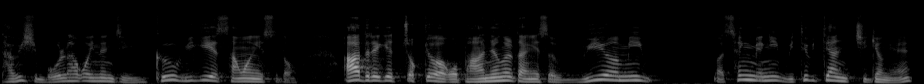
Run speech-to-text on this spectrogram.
다윗이 뭘 하고 있는지 그 위기의 상황에서도 아들에게 쫓겨가고 반영을 당해서 위험이 생명이 위태위태한 지경에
